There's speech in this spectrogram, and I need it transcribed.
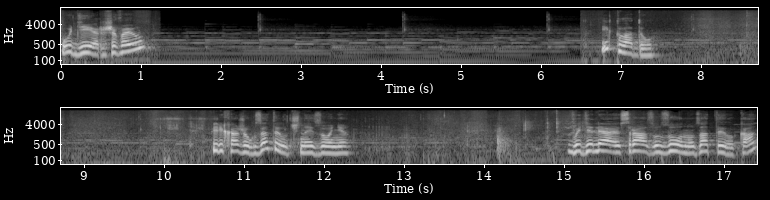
удерживаю. И кладу. Перехожу к затылочной зоне. Выделяю сразу зону затылка.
